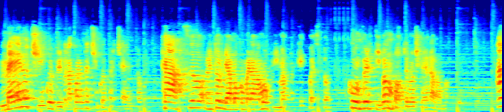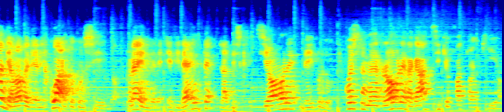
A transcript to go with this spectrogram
meno 5,45%. Cazzo, ritorniamo come eravamo prima perché questo convertiva un botto e non ce n'eravamo più. Andiamo a vedere il quarto consiglio, rendere evidente la descrizione dei prodotti. Questo è un errore ragazzi che ho fatto anch'io,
